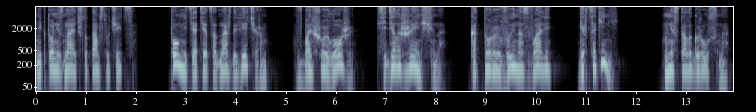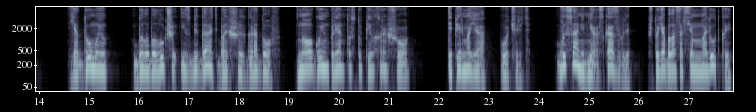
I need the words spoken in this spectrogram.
никто не знает, что там случится. Помните, отец, однажды вечером в большой ложе сидела женщина, которую вы назвали герцогиней? Мне стало грустно. Я думаю, было бы лучше избегать больших городов. Но Гуимплен поступил хорошо. Теперь моя очередь. Вы сами мне рассказывали, что я была совсем малюткой,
